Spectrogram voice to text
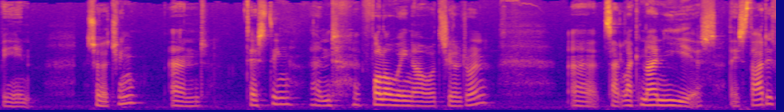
been searching and testing and following our children. Uh, it's like nine years. They started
